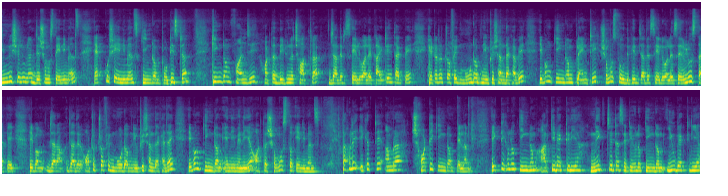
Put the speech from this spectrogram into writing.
ইউনিসেলুলার যে সমস্ত এনিম্যালস এককোষী animals kingdom Protista kingdom Fungi অর্থাৎ বিভিন্ন ছত্রাক, যাদের সেল ওয়ালে কাইটিন থাকবে হেটারোট্রফিক মোড অফ নিউট্রিশন দেখাবে এবং কিংডম প্ল্যান্টি সমস্ত উদ্ভিদ যাদের সেল ওয়ালে সেলুলোজ থাকে এবং যারা, যাদের অটোট্রফিক মোড অফ নিউট্রিশন দেখা যায় এবং কিংডম এনিমেলিয়া অর্থাৎ সমস্ত এনিম্যালস তাহলে এক্ষেত্রে আমরা ছটি কিংডম পেলাম। একটি হলো কিংডম আর্কি ব্যাকটেরিয়া নেক্সট যেটা সেটি হলো কিংডম ইউ ব্যাকটেরিয়া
